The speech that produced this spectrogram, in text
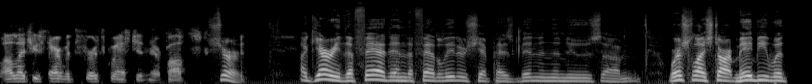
I'll let you start with the first question there, Paul. Sure. Uh, Gary, the Fed and the Fed leadership has been in the news. Um, where shall I start? Maybe with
